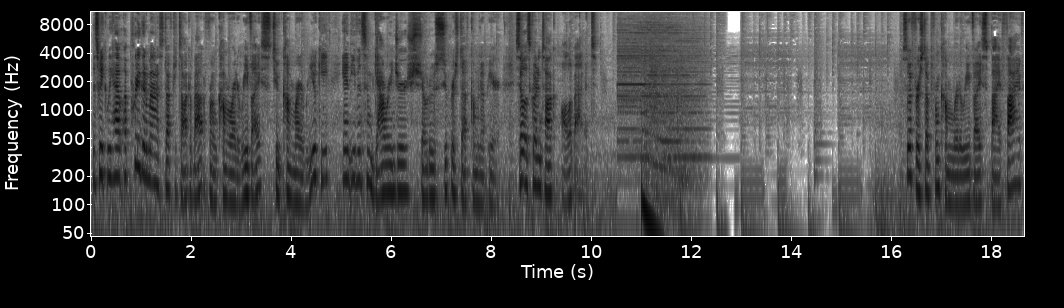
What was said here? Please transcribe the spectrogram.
This week we have a pretty good amount of stuff to talk about from Kamen Rider Revice to Kamen Rider Ryuki and even some Gaoranger SHODO Super stuff coming up here. So let's go ahead and talk all about it. So first up from Kamen Rider Revice by 5,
